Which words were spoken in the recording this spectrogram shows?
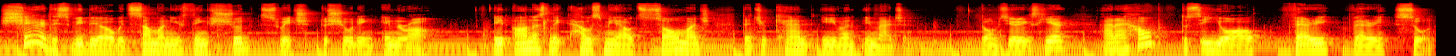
share this video with someone you think should switch to shooting in RAW. It honestly helps me out so much that you can't even imagine. Toms Jurjaks here, and I hope to see you all very, very soon.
